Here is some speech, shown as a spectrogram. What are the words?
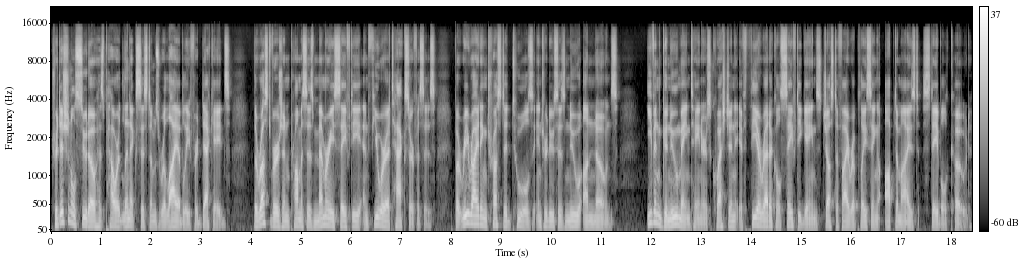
Traditional sudo has powered Linux systems reliably for decades. The Rust version promises memory safety and fewer attack surfaces, but rewriting trusted tools introduces new unknowns. Even GNU maintainers question if theoretical safety gains justify replacing optimized, stable code.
